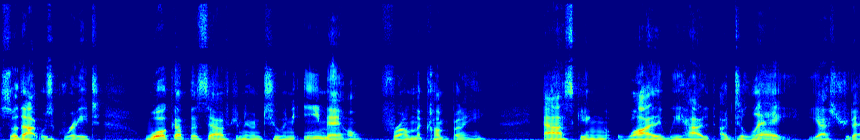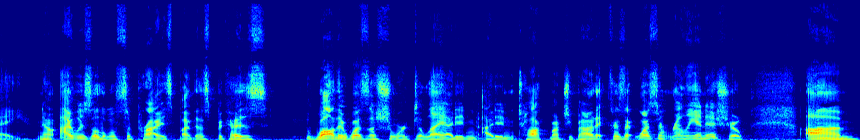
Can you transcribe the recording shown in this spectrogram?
so that was great. Woke up this afternoon to an email from the company asking why we had a delay yesterday. Now, I was a little surprised by this because while there was a short delay, I didn't I didn't talk much about it because it wasn't really an issue. Um,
